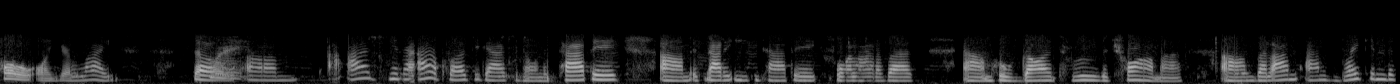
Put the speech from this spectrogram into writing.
toll on your life. So, Right. um, I, I you know I applaud you guys for doing this topic. Um, it's not an easy topic for a lot of us um, who've gone through the trauma. Um, but I'm I'm breaking the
